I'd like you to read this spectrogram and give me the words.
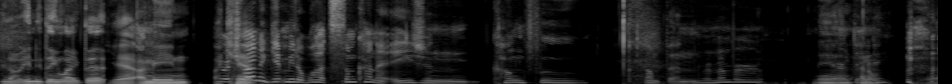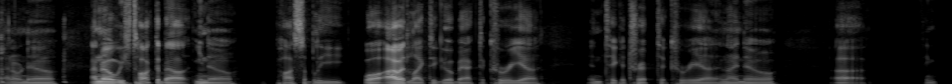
You know, anything like that? yeah, I mean, I You were can't. trying to get me to watch some kind of Asian kung fu something. Remember? We were man, I don't. dating? yeah, I don't know. I know we've talked about you know possibly. Well, I would like to go back to Korea and take a trip to Korea, and I know, uh, I think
